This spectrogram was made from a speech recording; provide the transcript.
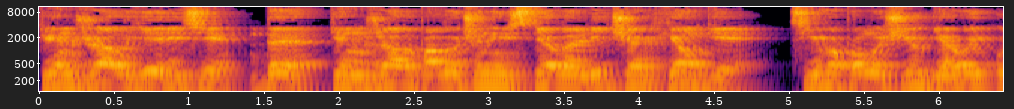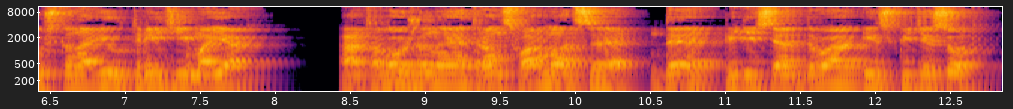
Кинжал Ереси, Д, кинжал, полученный из тела Лича Хёнги. С его помощью герой установил третий маяк, Отложенная трансформация D-52 из 500.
